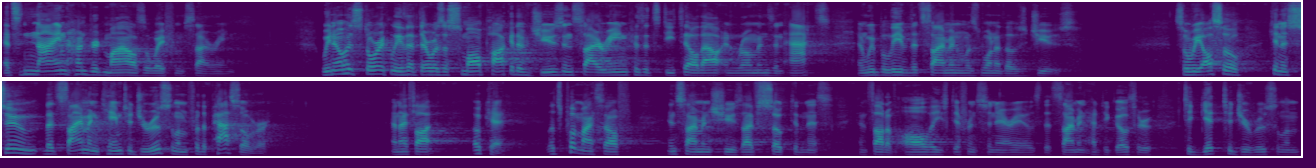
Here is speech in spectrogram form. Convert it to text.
it's 900 miles away from Cyrene. We know historically that there was a small pocket of Jews in Cyrene because it's detailed out in Romans and Acts, and we believe that Simon was one of those Jews. So we also can assume that Simon came to Jerusalem for the Passover. And I thought, okay, let's put myself in Simon's shoes. I've soaked in this and thought of all these different scenarios that Simon had to go through to get to Jerusalem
